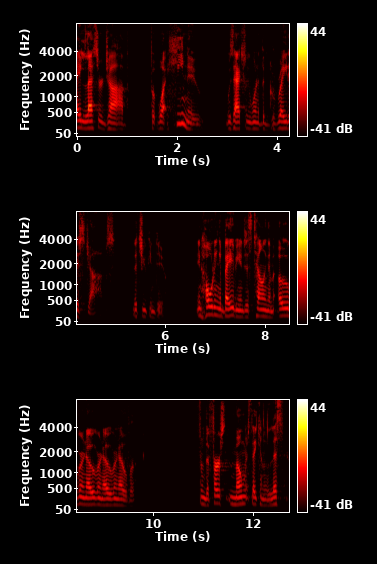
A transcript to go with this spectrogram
a lesser job, but what he knew was actually one of the greatest jobs that you can do in holding a baby and just telling them over and over and over and over from the first moments they can listen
